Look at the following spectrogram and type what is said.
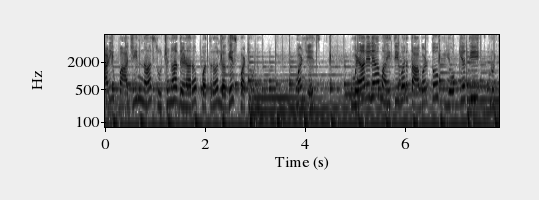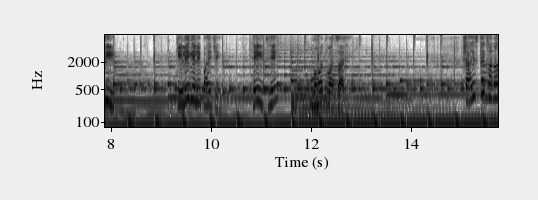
आणि बाजींना सूचना देणारं पत्र लगेच पाठवलं. म्हणजेच मिळालेल्या माहितीवर ताबडतोब योग्य ती कृती केली गेली पाहिजे हे इथे महत्वाचं आहे. शाहिस्ते खाना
